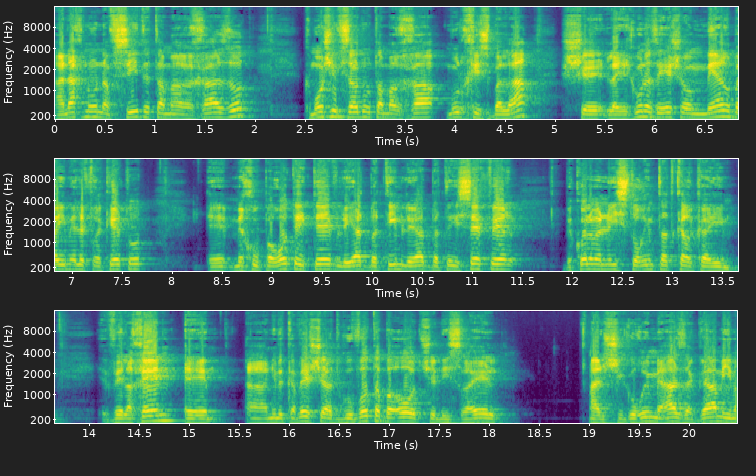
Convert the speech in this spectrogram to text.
אנחנו נפסיד את המערכה הזאת, כמו שהפסדנו את המערכה מול חיזבאללה, שלארגון הזה יש היום 140 אלף רקטות אה, מחופרות היטב ליד בתים, ליד בתי ספר, בכל מיני מסתורים תת-קרקעיים. ולכן אה, אני מקווה שהתגובות הבאות של ישראל על שיגורים מעזה, גם אם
